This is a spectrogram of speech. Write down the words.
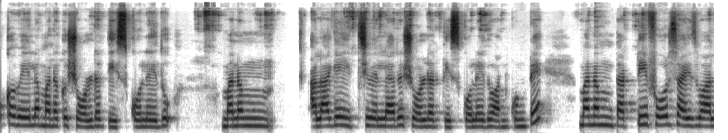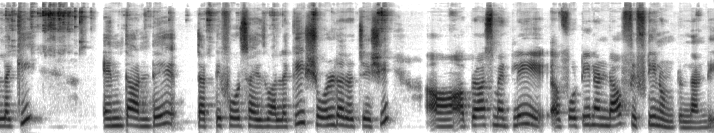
ఒకవేళ మనకు షోల్డర్ తీసుకోలేదు మనం అలాగే ఇచ్చి వెళ్ళారు షోల్డర్ తీసుకోలేదు అనుకుంటే మనం థర్టీ ఫోర్ సైజ్ వాళ్ళకి ఎంత అంటే థర్టీ ఫోర్ సైజ్ వాళ్ళకి షోల్డర్ వచ్చేసి approximately fourteen and half fifteen ఉంటుందండి.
